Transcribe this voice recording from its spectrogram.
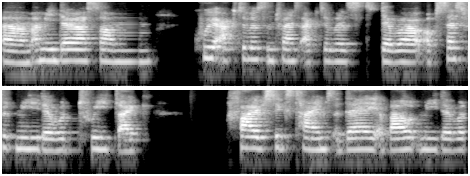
Um, I mean, there are some queer activists and trans activists. They were obsessed with me. They would tweet like five, six times a day about me. They would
